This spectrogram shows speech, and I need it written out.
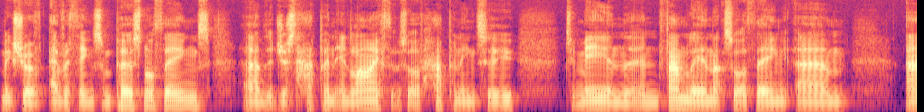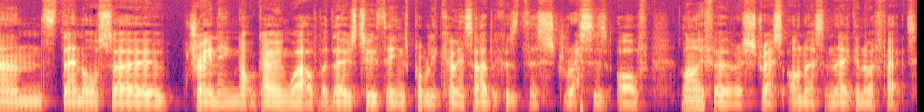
mixture of everything. Some personal things um, that just happen in life that were sort of happening to to me and and family and that sort of thing. Um, and then also training not going well. But those two things probably coincide because the stresses of life are a stress on us, and they're going to affect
